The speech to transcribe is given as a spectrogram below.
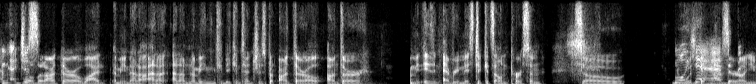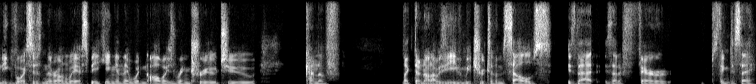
I mean, I just well, but aren't there a wide? I mean, I don't, I don't, and I'm not meaning to be contentious, but aren't there? A, aren't there? I mean, isn't every mystic its own person? So Well, wouldn't they have their own unique voices and their own way of speaking, and they wouldn't always ring true to kind of like they're not always even be true to themselves? Is that is that a fair thing to say?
